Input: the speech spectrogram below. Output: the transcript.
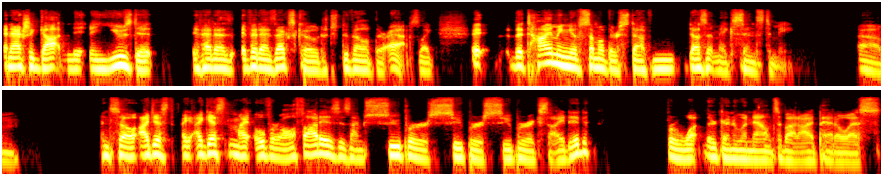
And actually gotten it and used it if it has if it has xcode to develop their apps. Like it, the timing of some of their stuff doesn't make sense to me. Um and so i just I, I guess my overall thought is is i'm super super super excited for what they're going to announce about iPad OS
